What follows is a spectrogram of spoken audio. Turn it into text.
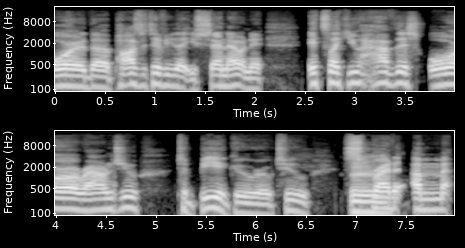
or the positivity that you send out in it, it's like you have this aura around you to be a guru to Mm. spread a,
